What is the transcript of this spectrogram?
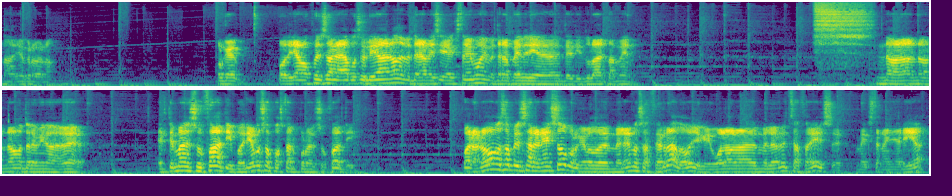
No, yo creo que no. Porque podríamos pensar en la posibilidad, ¿no? De meter a Messi de extremo y meter a Pedri de, titular también. No, no, no, no lo termino de ver. El tema de Sufati, podríamos apostar por el Sufati. Bueno, no vamos a pensar en eso porque lo de Dembélé nos ha cerrado. Oye, que igual ahora Dembélé rechaza ese. Me extrañaría,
